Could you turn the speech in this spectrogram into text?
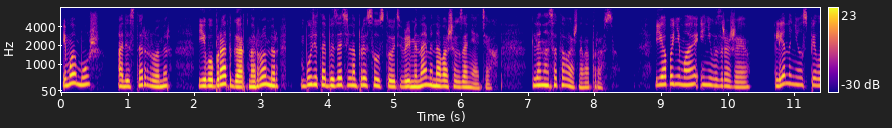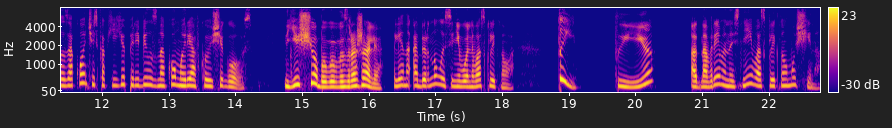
и мой муж, Алистер Ромер. Его брат Гартнер Ромер будет обязательно присутствовать временами на ваших занятиях. Для нас это важный вопрос. Я понимаю и не возражаю. Лена не успела закончить, как ее перебил знакомый рявкающий голос. «Еще бы вы возражали!» Лена обернулась и невольно воскликнула. «Ты! Ты!» Одновременно с ней воскликнул мужчина.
